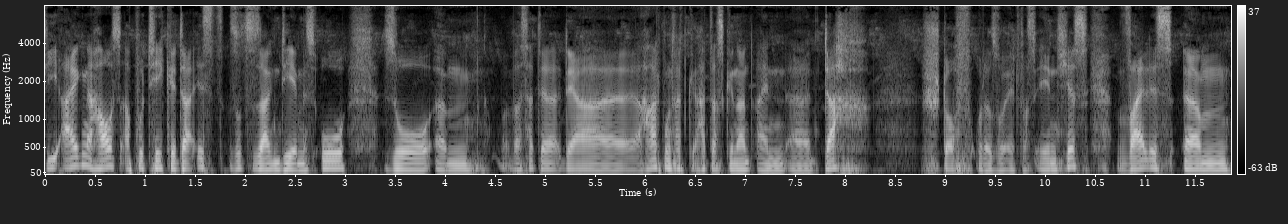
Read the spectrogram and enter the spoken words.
die eigene Hausapotheke, da ist sozusagen DMSO so, ähm, was hat der, der Hartmut hat, hat das genannt, ein äh, Dachstoff oder so etwas ähnliches, weil es ähm,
